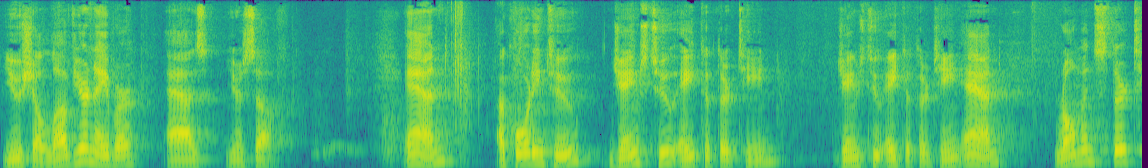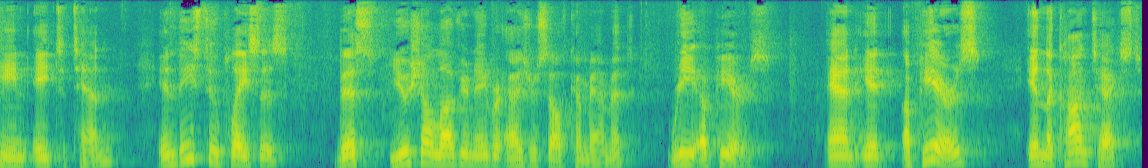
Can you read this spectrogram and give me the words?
You shall love your neighbor as yourself. And according to James 2 8 to 13, James 2 8 to 13, and Romans 13 8 to 10, in these two places, this you shall love your neighbor as yourself commandment reappears. And it appears in the context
